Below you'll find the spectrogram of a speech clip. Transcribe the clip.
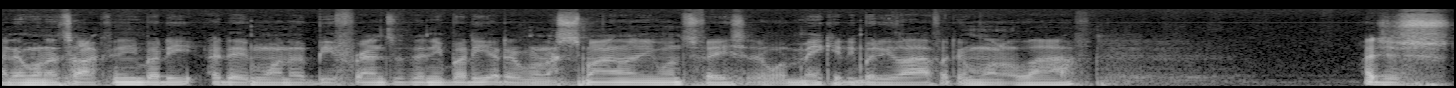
I didn't want to talk to anybody. I didn't want to be friends with anybody. I didn't want to smile on anyone's face. I didn't want to make anybody laugh. I didn't want to laugh. I just,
